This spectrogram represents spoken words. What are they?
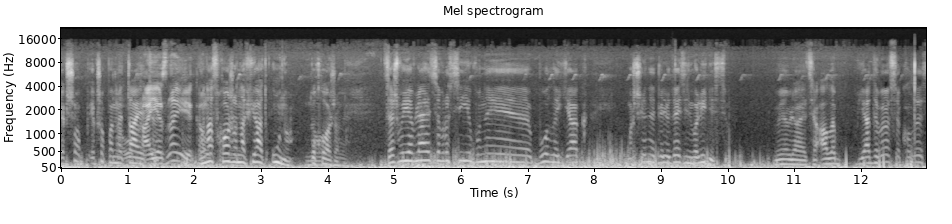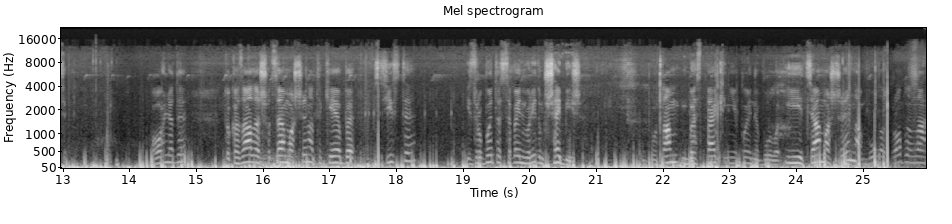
Якщо, якщо пам'ятаєте, А я знаю, яка вона схожа на Fiat Uno, Ну, похожа. Це ж виявляється в Росії вони були як машини для людей з інвалідністю. Виявляється. Але я дивився колись огляди, то казали, що ця машина таке аби сісти і зробити себе інвалідом ще більше. Бо там безпеки ніякої не було. І ця машина була зроблена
